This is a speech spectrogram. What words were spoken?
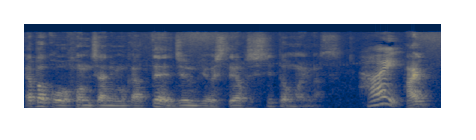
やっぱこう本ちゃんに向かって準備をしてほしいと思います。はい。はい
